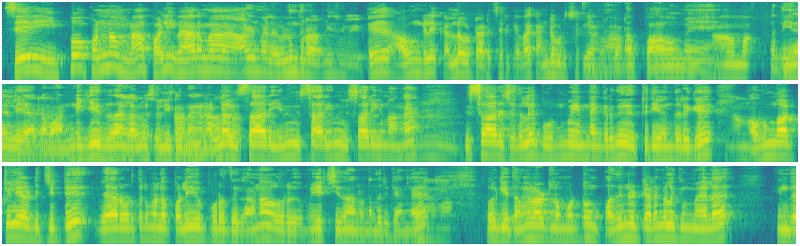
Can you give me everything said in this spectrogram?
சரி இப்போ பண்ணோம்னா பழி வேற மே ஆள் மேல விழுந்துரும் அப்படின்னு சொல்லிட்டு அவங்களே கல்ல விட்டு அடிச்சிருக்கதா கண்டுபிடிச்சிருக்காங்க. அட பாவமே. ஆமா. பாத்தீங்கன்னா இல்லையா? நம்ம அன்னைக்கே இதுதான் எல்லாருமே சொல்லிட்டு இருந்தாங்க. நல்லா விசாரிக்கணும் விசாரிக்கணும் விசாரிக்கணும்னாங்க. விசாரிச்சதுல இப்ப உண்மை என்னங்கிறது தெரிய வந்திருக்கு. அவங்க ஆட்களே அடிச்சிட்டு வேற ஒருத்தர் மேல பழிய போறதுக்கான ஒரு முயற்சி தான் நடந்திருக்காங்க. ஓகே தமிழ்நாட்டுல மட்டும் பதினெட்டு இடங்களுக்கு மேல இந்த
